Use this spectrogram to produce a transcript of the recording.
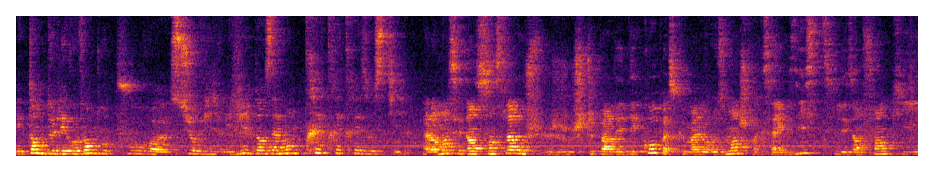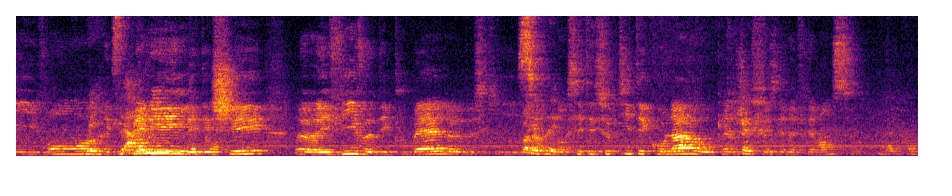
et tentent de les revendre pour euh, survivre. Ils vivent dans un monde très très très hostile. Alors moi c'est dans ce sens-là où je, je- je te parlais d'écho parce que malheureusement je crois que ça existe, les enfants qui vont Oui. récupérer Ah oui, les déchets euh, et vivent des poubelles, de ce qui... Voilà. C'est vrai. Donc c'était ce petit écho-là auquel je faisais référence. D'accord.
